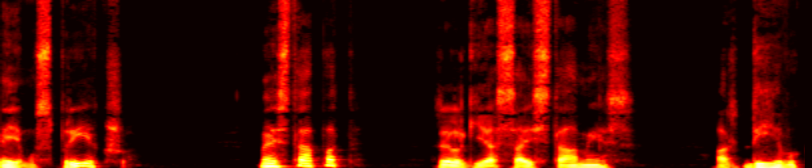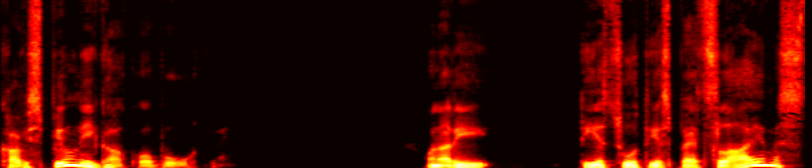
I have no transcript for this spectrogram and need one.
ejam uz priekšu, mēs tāpat reliģijā saistāmies ar Dievu kā vispilnīgāko būtni un arī tiecoties pēc laimes,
